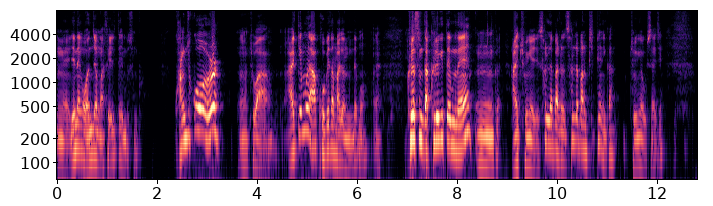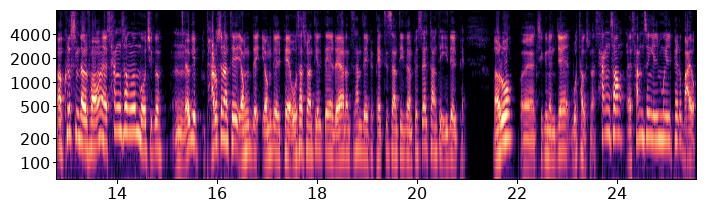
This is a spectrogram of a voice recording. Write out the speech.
음, 얘네가 원정 가서 1대1 무승부. 광주 골! 어, 좋아. 알게 뭐야. 고배당 맞았는데 뭐. 예. 그렇습니다. 그러기 때문에, 음, 그, 아니, 조용히 해야지. 설레발은, 설레발은 필패니까 조용히 하고 있어야지. 어, 그렇습니다. 그래서 예, 상성은 뭐 지금, 음, 여기 바로스한테 0대, 0대 1패, 오사수한테 1대, 레알한테 3대 1패, 베티스한테 2대 1패, 셀타한테 2대 1패. 로 예, 지금 현재 못하고 있습니다. 상성 예, 3승 1무 1패로 마요.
